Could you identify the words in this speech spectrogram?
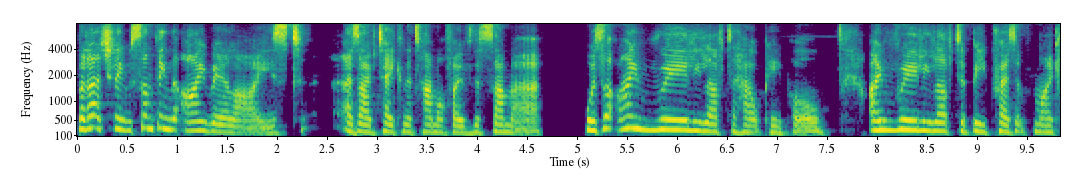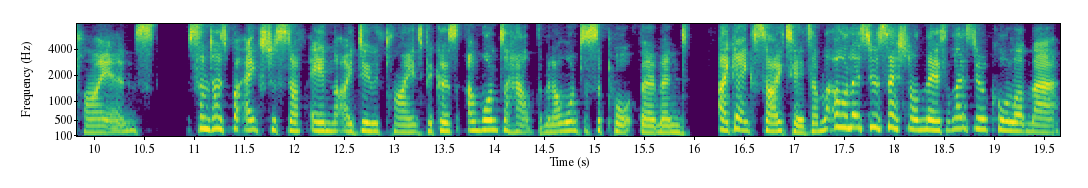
but actually it was something that I realized as I've taken the time off over the summer was that I really love to help people. I really love to be present for my clients. Sometimes put extra stuff in that I do with clients because I want to help them and I want to support them. And I get excited. I'm like, oh, let's do a session on this, let's do a call on that.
